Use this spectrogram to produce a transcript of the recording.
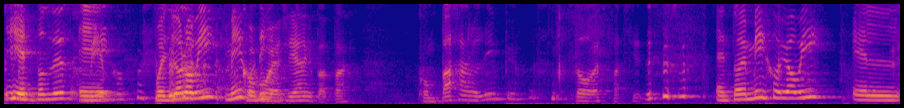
y entonces, eh, pues yo lo vi, mi hijo. Como dije- decía mi papá, con pájaro limpio, todo es fácil. Entonces, mi hijo, yo vi el,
